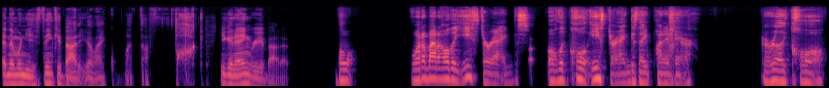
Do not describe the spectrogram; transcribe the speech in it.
And then when you think about it, you're like, what the fuck? You get angry about it. Well, what about all the Easter eggs? Uh all the cool Easter eggs they put in there. They're really cool.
